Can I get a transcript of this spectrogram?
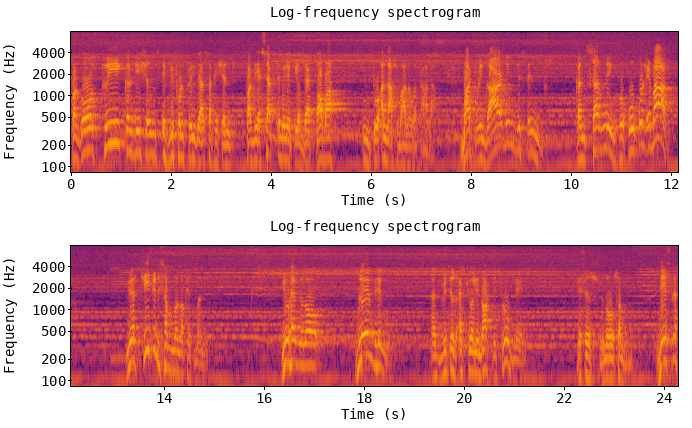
for those three conditions, if we fulfill, they are sufficient for the acceptability of that tawbah to Allah subhanahu wa ta'ala. But regarding the sins concerning hukukul ibad, you have cheated someone of his money. You have, you know, blamed him, and which is actually not the true blame. This is, you know, some baseless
